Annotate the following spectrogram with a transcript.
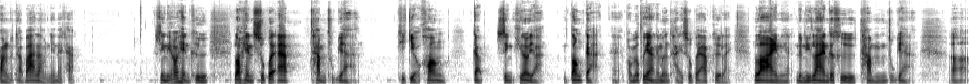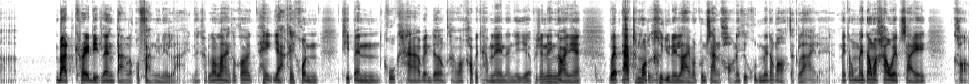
ฝั่งแถวบ้านเราเนี่ยนะครับ สิ่งที่เขาเห็นคือเราเห็น super app ทำทุกอย่างที่เกี่ยวข้อง กับสิ่งที่เราอยากต้องการผมยกตัวอย่างในเมืองไทย super app คืออะไร Line เนี่ยเดี๋ยวนี้ Line ก็คือทำทุกอย่างบัตรเครดิตอะไรต่างๆ เราก็ฝังอยู่ใน Line นะครับแล้ว Line เขาก็ให้อยากให้คนที่เป็นคู่ค้า vendor ของเขาว่าเข้าไปทำในนั้นเยอะๆ เพราะฉะนั้นหน่อยเนี่ย web app ทั้งหมดก็คืออยู่ใน Line หมดคุณสั่งของนี่คือคุณไม่ต้องออกจาก Line เลยไม่ต้องไม่ต้องมาเข้าเว็บไซต์ของ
